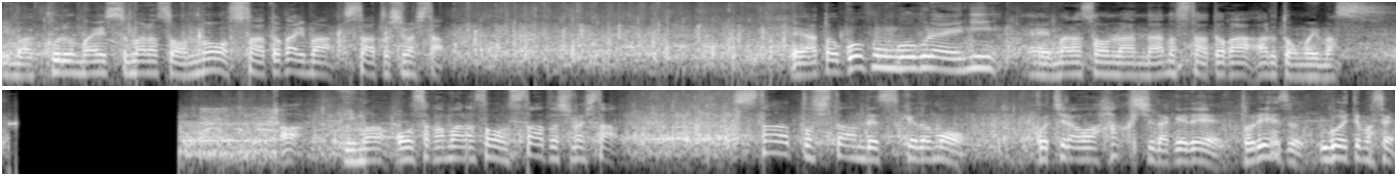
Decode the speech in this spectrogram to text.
今車椅子マラソンのスタートが今スタートしました。えあと5分後ぐらいに、えマラソンランナーのスタートがあると思います。あ今大阪マラソンスタートしました。スタートしたんですけどもこちらは拍手だけでとりあえず動いてません。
